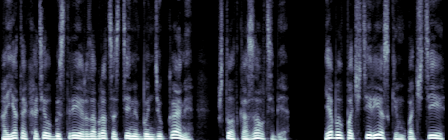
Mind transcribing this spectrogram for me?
а я так хотел быстрее разобраться с теми бандюками, что отказал тебе. Я был почти резким, почти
